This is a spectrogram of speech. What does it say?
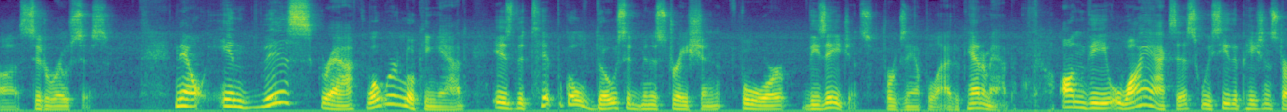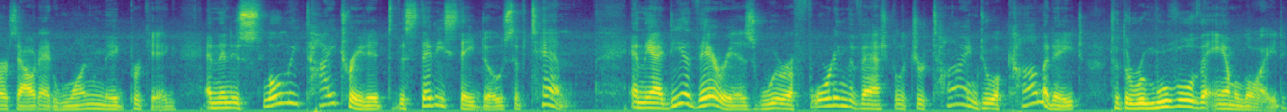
uh, siderosis. Now, in this graph, what we're looking at is the typical dose administration for these agents, for example, aducanumab. On the y-axis, we see the patient starts out at 1 mg per kg and then is slowly titrated to the steady state dose of 10. And the idea there is we're affording the vasculature time to accommodate to the removal of the amyloid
